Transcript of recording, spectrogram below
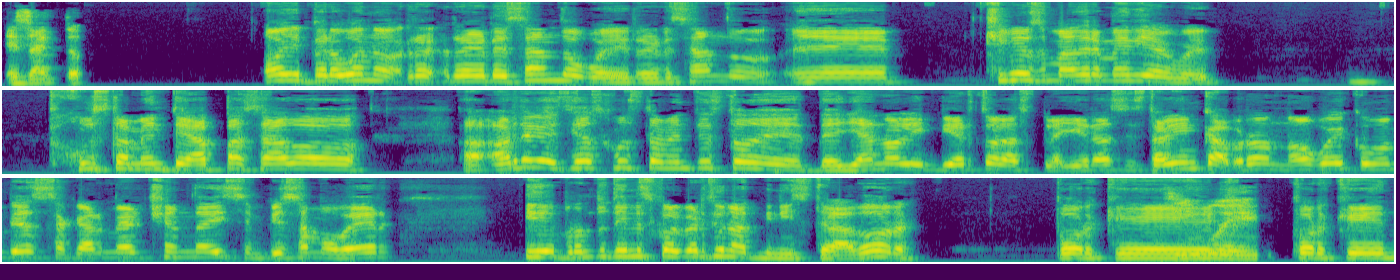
Exacto. Oye, pero bueno, regresando, güey, regresando. Eh, su madre media, güey. Justamente ha pasado. Ahora que decías justamente esto de, de, ya no le invierto a las playeras, está bien cabrón, ¿no, güey? Cómo empiezas a sacar merchandise, se empieza a mover y de pronto tienes que volverte un administrador. Porque, porque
